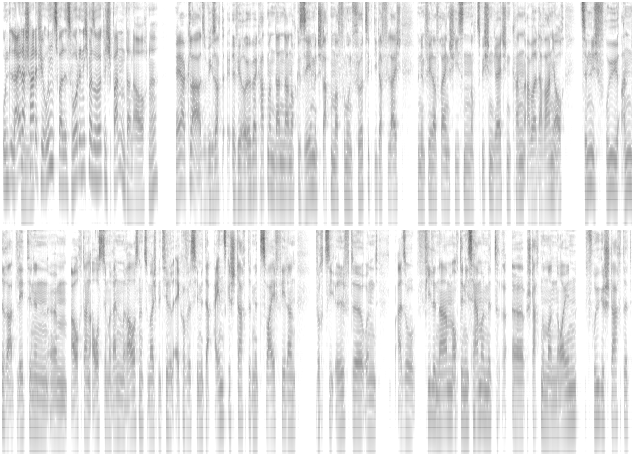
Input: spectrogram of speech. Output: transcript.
Und leider mhm. schade für uns, weil es wurde nicht mehr so wirklich spannend dann auch, ne? Ja, ja, klar. Also wie gesagt, Elvira Oeberg hat man dann da noch gesehen mit Startnummer 45, die da vielleicht mit dem fehlerfreien Schießen noch zwischengrätschen kann. Aber da waren ja auch ziemlich früh andere Athletinnen ähm, auch dann aus dem Rennen raus. Ne? Zum Beispiel Tiril Eckhoff ist hier mit der 1 gestartet, mit zwei Fehlern wird sie Elfte. Und also viele Namen, auch Denise Herrmann mit äh, Startnummer 9 früh gestartet.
